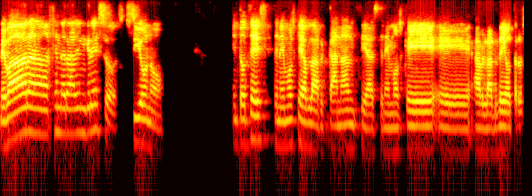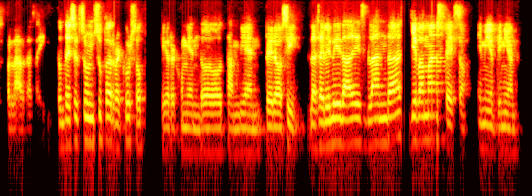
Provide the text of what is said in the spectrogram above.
¿Me va a generar ingresos? ¿Sí o no? Entonces tenemos que hablar ganancias, tenemos que eh, hablar de otras palabras ahí. Entonces es un súper recurso que recomiendo también. Pero sí, las habilidades blandas llevan más peso, en mi opinión.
